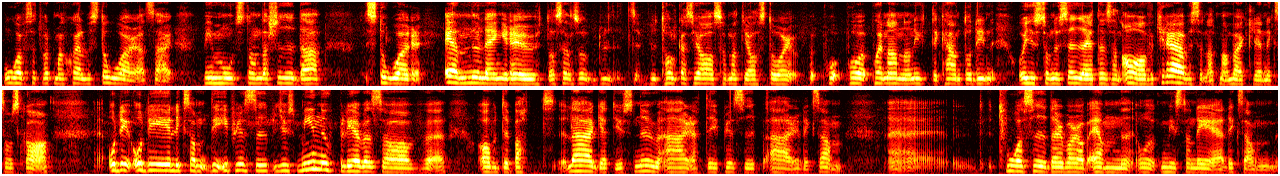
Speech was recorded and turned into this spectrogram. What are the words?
oavsett vart man själv står, att så här, min motståndarsida står ännu längre ut och sen så tolkas jag som att jag står på, på, på en annan ytterkant och, din, och just som du säger att den sen avkrävs en att man verkligen liksom ska och det, och det är liksom, det är i princip just min upplevelse av, av debattläget just nu är att det i princip är liksom eh, två sidor varav en åtminstone är liksom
